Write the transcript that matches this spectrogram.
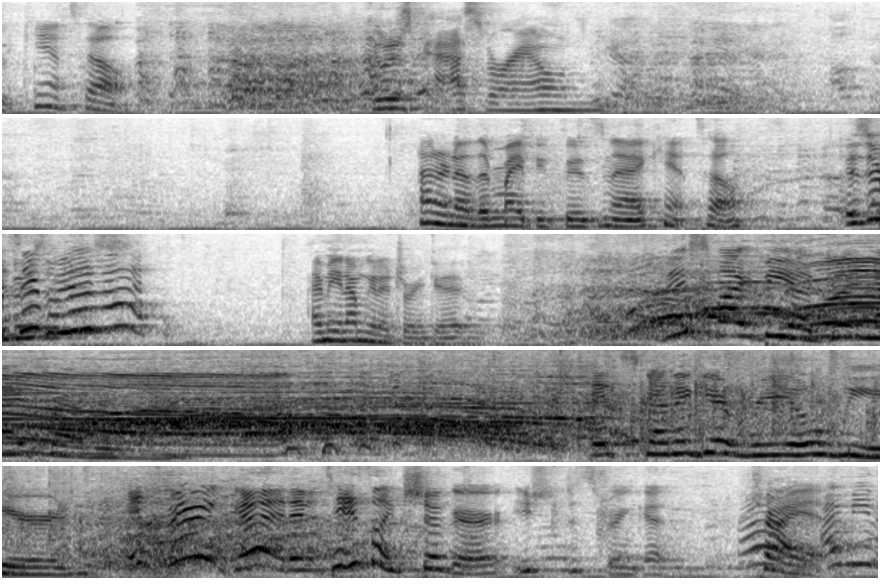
I can't tell. You want to just pass it around? I don't know. There might be booze in it. I can't tell. Is there Is booze there in this? I mean, I'm gonna drink it. This might be a good night for everyone. It's gonna get real weird. It's very good, and it tastes like sugar. You should just drink it. Try it. I mean,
